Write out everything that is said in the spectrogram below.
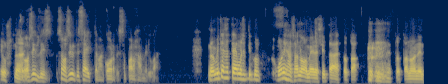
Just näin. Se on, silti, se on silti seitsemän kortissa parhaimmillaan. No miten sä teemmoiset, niin monihan sanoo meille sitä, että, tota, että tota, noin, niin,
